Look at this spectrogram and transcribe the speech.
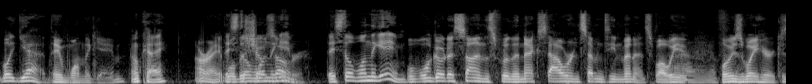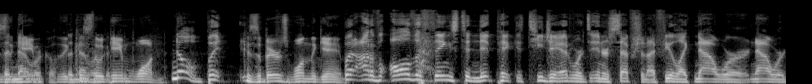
Well, yeah, they won the game. Okay. All right. They well, the still won show's the game. over. They still won the game. Well, we'll go to Suns for the next hour and seventeen minutes while we always wait here because The the, game network the because the, game won No, but because the Bears won the game. But out of all the things to nitpick is TJ Edwards interception, I feel like now we're now we're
